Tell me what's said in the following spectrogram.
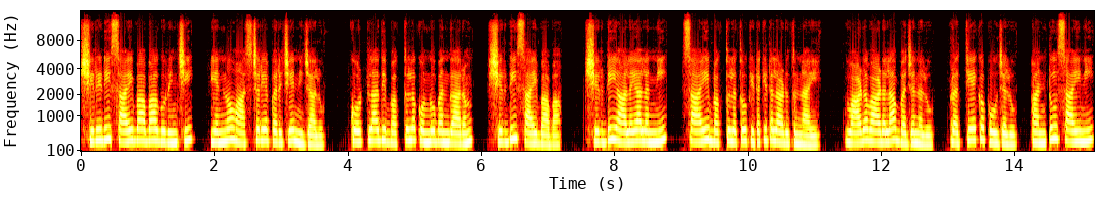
షిరిడి సాయిబాబా గురించి ఎన్నో ఆశ్చర్యపరిచే నిజాలు. కోట్లాది భక్తుల కొండు బంగారం షిర్డీ సాయిబాబా. షిర్డీ ఆలయాలన్నీ సాయి భక్తులతో కిటకిటలాడుతున్నాయి. వాడవాడలా భజనలు ప్రత్యేక పూజలు అంటూ సాయిని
